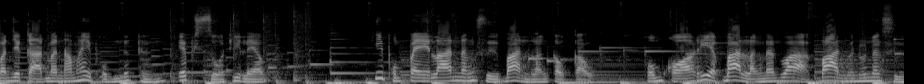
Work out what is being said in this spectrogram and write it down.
บรรยากาศมันทำให้ผมนึกถึง episode ที่แล้ว ที่ผมไปร้านหนังสือบ้านหลังเก่าๆ ผมขอเรียกบ้านหลังนั้นว่าบ้านมนุษย์หนังสือ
